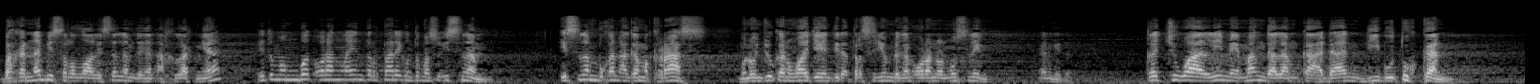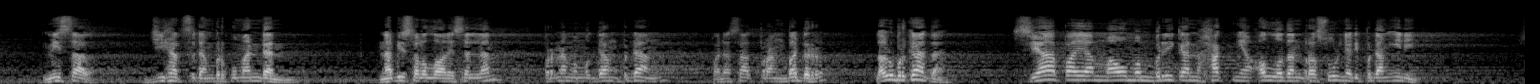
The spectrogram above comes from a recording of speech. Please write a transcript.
Bahkan Nabi wasallam dengan akhlaknya itu membuat orang lain tertarik untuk masuk Islam. Islam bukan agama keras, menunjukkan wajah yang tidak tersenyum dengan orang non muslim, kan gitu. Kecuali memang dalam keadaan dibutuhkan. Misal jihad sedang berkumandang. Nabi SAW pernah memegang pedang pada saat perang Badr, lalu berkata, Siapa yang mau memberikan haknya Allah dan Rasulnya di pedang ini?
